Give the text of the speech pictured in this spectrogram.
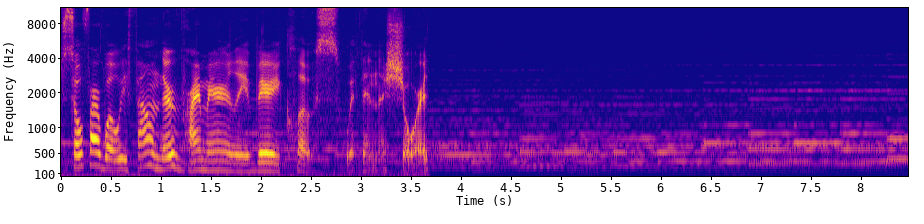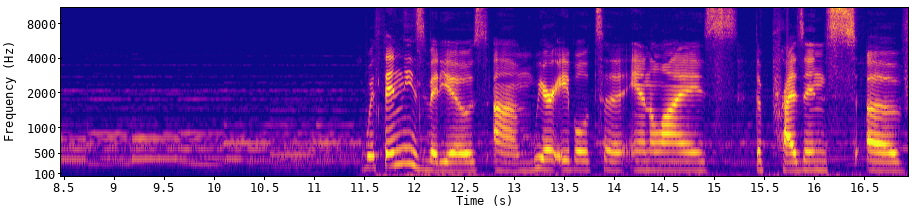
so far what we found, they're primarily very close within the shore. Within these videos, um, we are able to analyze the presence of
